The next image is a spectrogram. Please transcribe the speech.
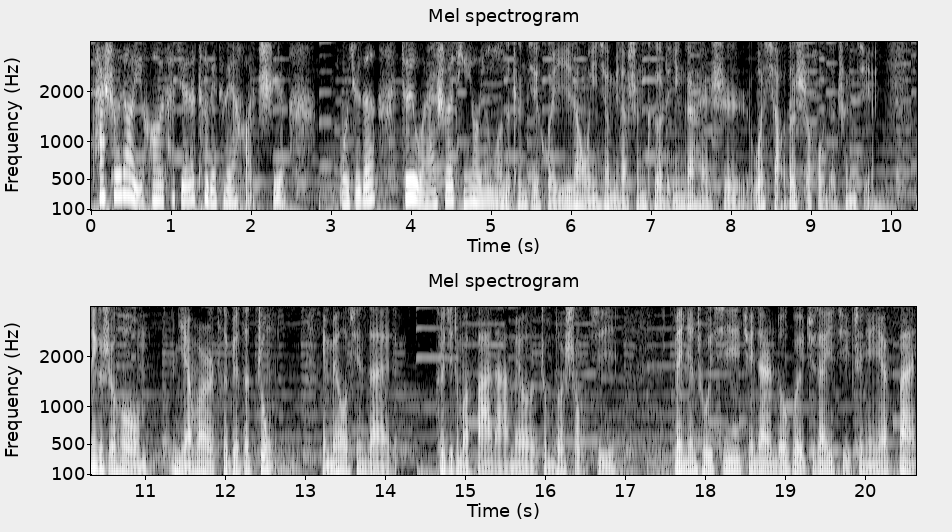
他收到以后，他觉得特别特别好吃。我觉得对于我来说挺有意义。我的春节回忆让我印象比较深刻的，应该还是我小的时候的春节。那个时候年味儿特别的重，也没有现在科技这么发达，没有这么多手机。每年除夕，全家人都会聚在一起吃年夜饭，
